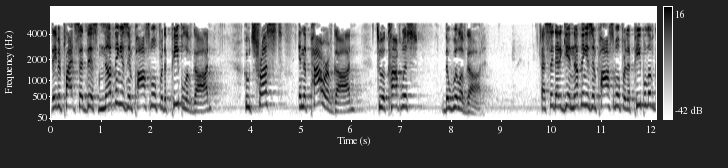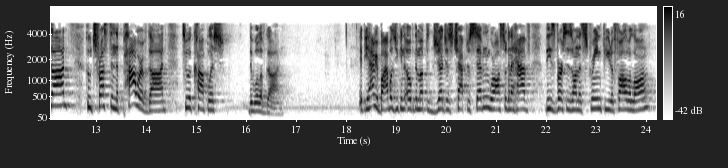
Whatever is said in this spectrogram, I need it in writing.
David Platt said this Nothing is impossible for the people of God who trust in the power of God to accomplish the will of God. Can I say that again? Nothing is impossible for the people of God who trust in the power of God to accomplish the will of God. If you have your Bibles, you can open them up to Judges chapter 7. We're also going to have these verses on the screen for you to follow along.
